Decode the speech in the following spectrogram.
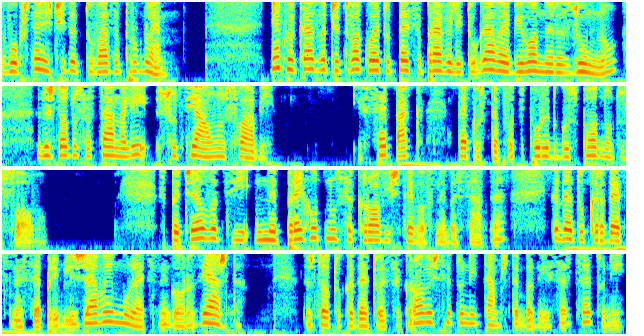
въобще не считат това за проблем. Някой казва, че това, което те са правили тогава е било неразумно, защото са станали социално слаби. И все пак те постъпват според Господното Слово. Спечелват си непреходно съкровище в небесата, където крадец не се приближава и молец не го разяжда. Защото където е съкровището ни, там ще бъде и сърцето ни,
